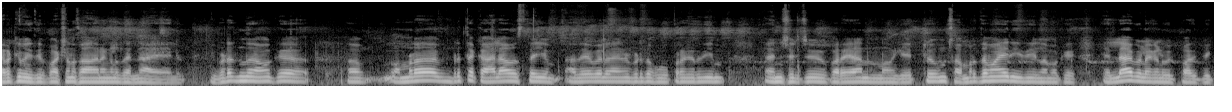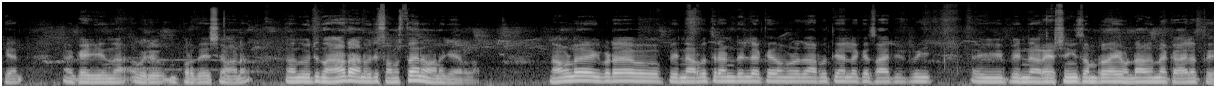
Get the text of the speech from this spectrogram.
ഇറക്കുമതി ഭക്ഷണ സാധനങ്ങൾ തന്നെ ആയാലും. ഇവിടെ നിന്ന് നമുക്ക് നമ്മുടെ ഇവിടുത്തെ കാലാവസ്ഥയും അതേപോലെ തന്നെ ഇവിടുത്തെ ഭൂപ്രകൃതിയും അനുസരിച്ച് പറയാനുണ്ടെങ്കിൽ ഏറ്റവും സമൃദ്ധമായ രീതിയിൽ നമുക്ക് എല്ലാ വിളകളും ഉൽപ്പാദിപ്പിക്കാൻ കഴിയുന്ന ഒരു പ്രദേശമാണ്. ഒരു നാടാണ് ഒരു സംസ്ഥാനമാണ് കേരളം. നമ്മൾ ഇവിടെ പിന്നെ അറുപത്തിരണ്ടിലൊക്കെ നമ്മൾ അറുപത്തിനാലിലൊക്കെ സാറ്റിട്ടറി ഈ പിന്നെ റേഷനിങ് സമ്പ്രദായം ഉണ്ടാകുന്ന കാലത്ത്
